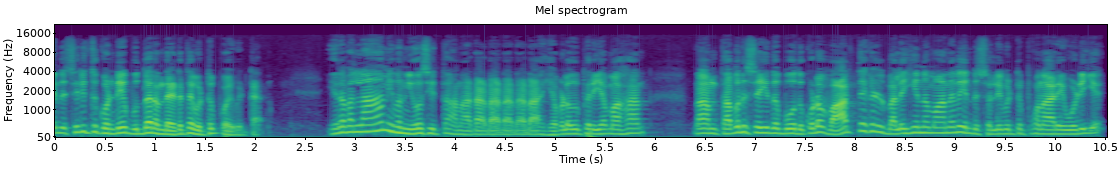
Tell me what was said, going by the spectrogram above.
என்று சிரித்துக்கொண்டே புத்தர் அந்த இடத்தை விட்டு போய்விட்டார். இரவெல்லாம் இவன் யோசித்தான். அடாடாடாடாடா எவ்வளவு பெரிய மகான். நாம் தவறு செய்த போது கூட வார்த்தைகள் பலகீனமானவை என்று சொல்லிவிட்டு போனாரே ஒழிய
